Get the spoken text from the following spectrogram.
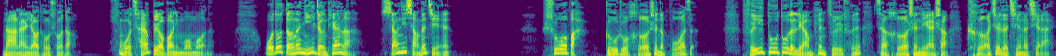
纳兰摇头说道：“我才不要帮你磨墨呢！我都等了你一整天了，想你想得紧。”说罢，勾住和珅的脖子，肥嘟嘟的两片嘴唇在和珅脸上可劲的亲了起来。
